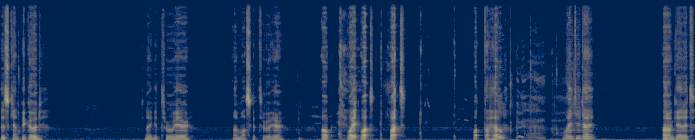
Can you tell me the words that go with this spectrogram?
This can't be good. Can I get through here? I must get through here. Oh, wait, what? What? What the hell? Why did I... I don't get it.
